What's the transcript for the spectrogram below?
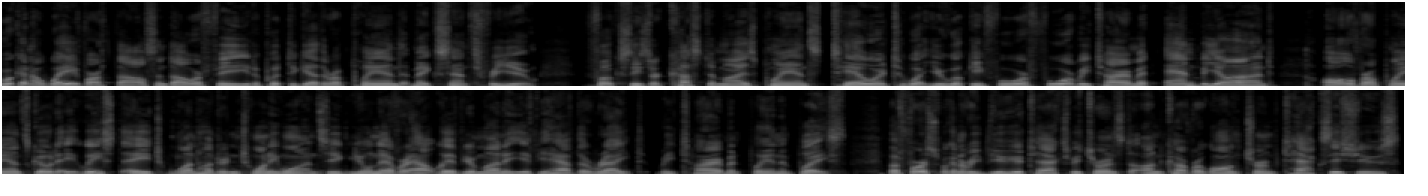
we're going to waive our thousand dollar fee to put together a plan that makes sense for you. Folks, these are customized plans tailored to what you're looking for for retirement and beyond. All of our plans go to at least age 121, so you- you'll never outlive your money if you have the right retirement plan in place. But first, we're going to review your tax returns to uncover long term tax issues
